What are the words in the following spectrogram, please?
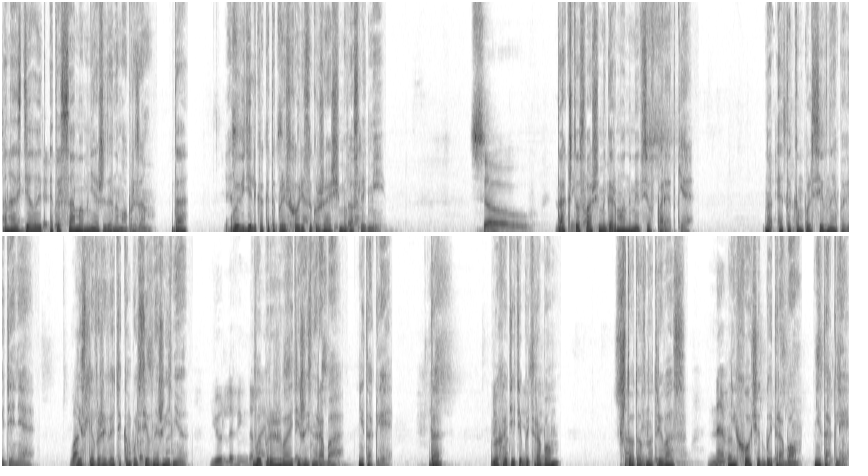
Она сделает это самым неожиданным образом. Да? Вы видели, как это происходит с окружающими вас людьми. Так что с вашими гормонами все в порядке. Но это компульсивное поведение. Если вы живете компульсивной жизнью, вы проживаете жизнь раба, не так ли? Да? Вы хотите быть рабом? Что-то внутри вас не хочет быть рабом, не так ли?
